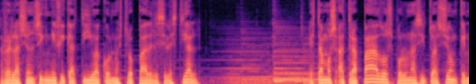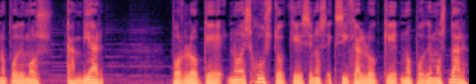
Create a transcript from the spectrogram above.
relación significativa con nuestro Padre Celestial. Estamos atrapados por una situación que no podemos cambiar, por lo que no es justo que se nos exija lo que no podemos dar.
